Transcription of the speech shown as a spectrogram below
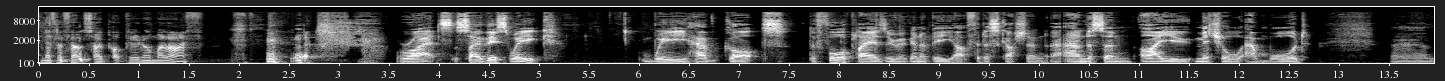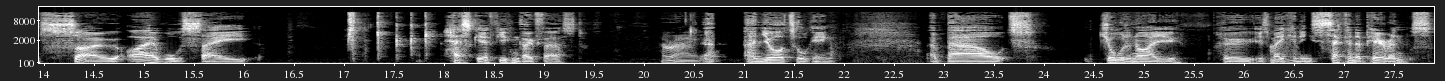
Never felt so popular in all my life. right. So this week we have got the four players who are going to be up for discussion: are Anderson, Ayew, Mitchell, and Ward. Um, so I will say, Hesketh, you can go first. All right. Uh, and you're talking about Jordan Ayew, who is making his second appearance,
